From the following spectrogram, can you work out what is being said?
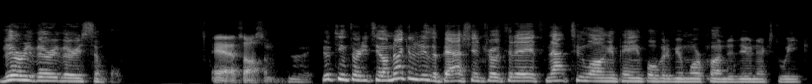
Very, very, very simple. Yeah, that's awesome. All right, 1532. I'm not going to do the bash intro today. It's not too long and painful, but it'd be more fun to do next week.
